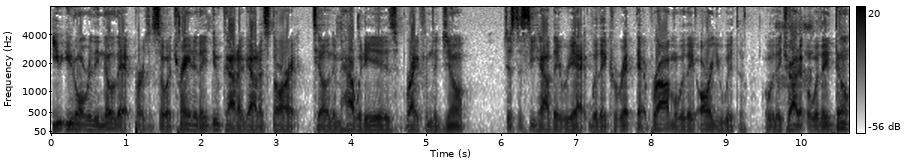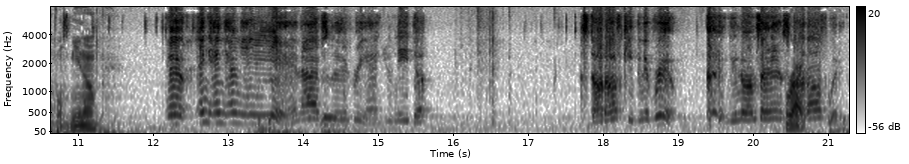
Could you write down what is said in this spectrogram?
you you don't really know that person. So a trainer, they do kind of got to start telling them how it is right from the jump, just to see how they react. Will they correct that problem, or will they argue with them, or will they try to, or will they dump them? You know? Yeah, and, and, and, yeah, and I absolutely agree. And you need to start off keeping it real. you know what I'm saying? Start Right. off with it.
